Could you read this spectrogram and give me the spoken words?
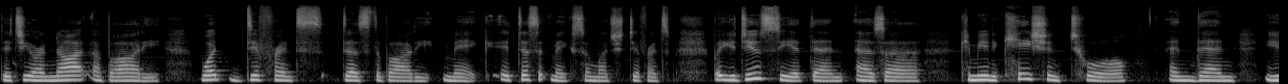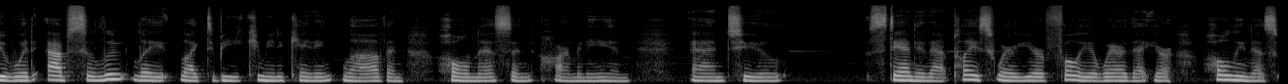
that you are not a body, what difference does the body make? It doesn't make so much difference, but you do see it then as a communication tool. And then you would absolutely like to be communicating love and wholeness and harmony and and to stand in that place where you're fully aware that your holiness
